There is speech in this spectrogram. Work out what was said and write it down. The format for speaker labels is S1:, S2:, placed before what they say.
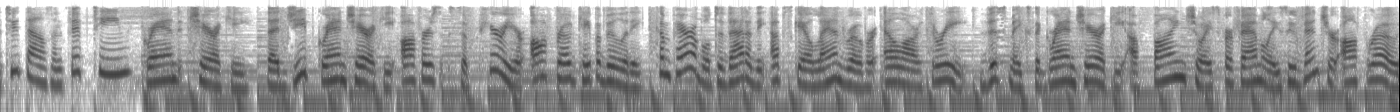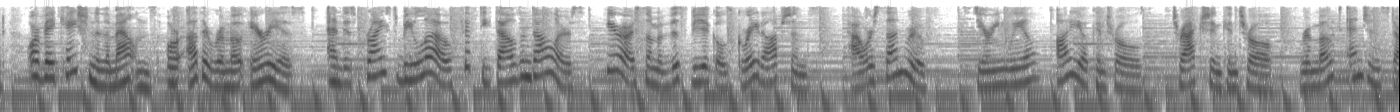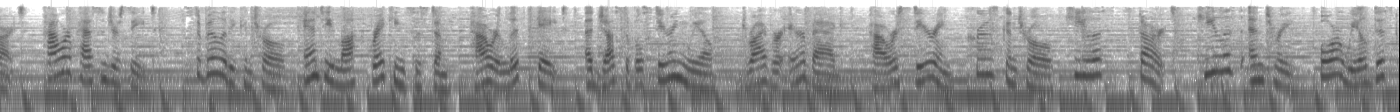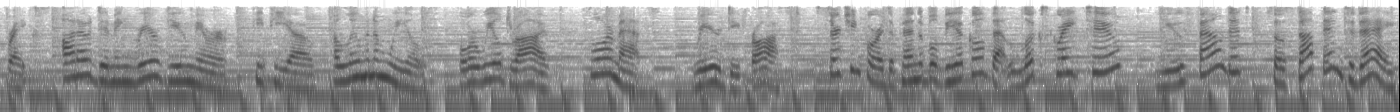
S1: The 2015 Grand Cherokee. The Jeep Grand Cherokee offers superior off-road capability comparable to that of the upscale Land Rover LR3. This makes the Grand Cherokee a fine choice for families who venture off-road or vacation in the mountains or other remote areas and is priced below $50,000. Here are some of this vehicle's great options. Power sunroof, steering wheel, audio controls, traction control, remote engine start, power passenger seat, stability control, anti-lock braking system, power lift gate, adjustable steering wheel, driver airbag, power steering, cruise control, keyless start, keyless entry, four-wheel disc brakes, auto-dimming rear view mirror, PPO, aluminum wheels, four-wheel drive, floor mats, rear defrost. Searching for a dependable vehicle that looks great too? You found it, so stop in today.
